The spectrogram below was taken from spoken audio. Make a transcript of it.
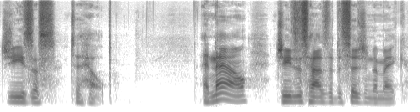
Jesus to help. And now Jesus has a decision to make.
